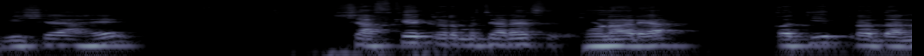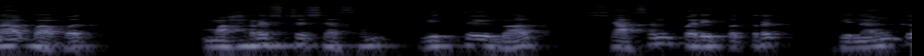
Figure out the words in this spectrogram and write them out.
विषय आहे शासकीय कर्मचाऱ्यास होणाऱ्या अतिप्रदानाबाबत महाराष्ट्र शासन वित्त विभाग शासन परिपत्रक दिनांक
